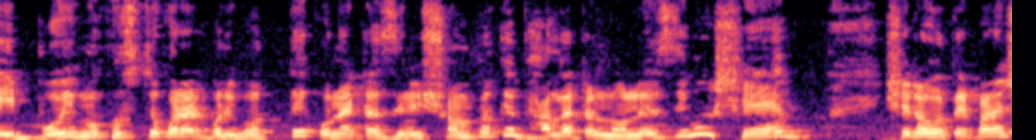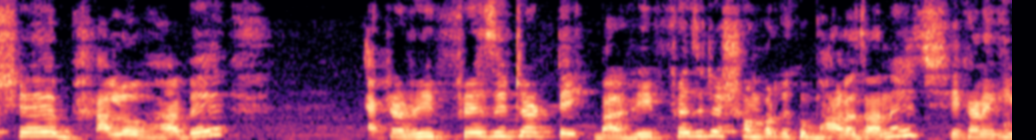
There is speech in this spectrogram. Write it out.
এই বই মুখস্থ করার পরিবর্তে কোনো একটা জিনিস সম্পর্কে ভালো একটা নলেজ দিব। সে, সেটা হতে পারে সে ভালোভাবে একটা রিফ্রিজারেটর বা রিফ্রিজারেটর সম্পর্কে খুব ভালো জানে, সেখানে কি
